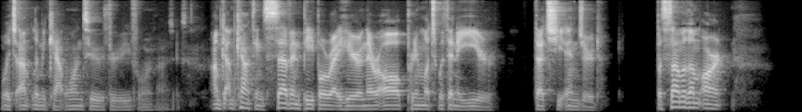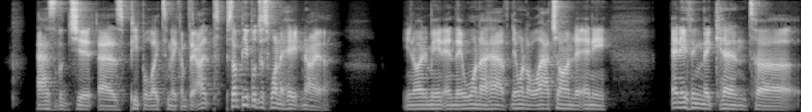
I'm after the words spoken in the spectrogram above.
Which I'm, let me count one, two, three, four, five, six. I'm, I'm counting seven people right here, and they were all pretty much within a year that she injured. But some of them aren't as legit as people like to make them think. I, some people just want to hate Nia. You know what I mean? And they want to have they want to latch on to any anything they can to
